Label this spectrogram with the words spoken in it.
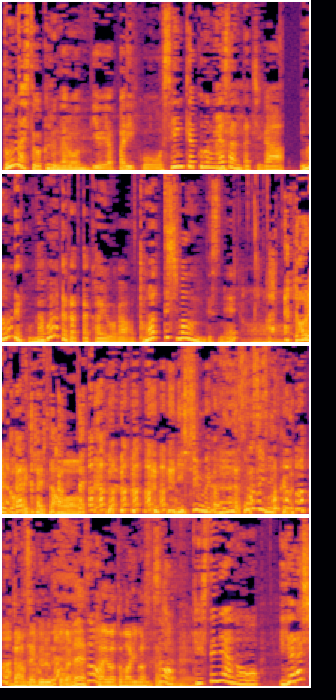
どんな人が来るんだろうっていう、やっぱりこう先客の皆さんたちが今までこう和やかだった会話が止まってしまうんですね。誰か誰かいた 一瞬目がみんなそっちに行く。男性グループとかね会話止まります確かに、決してねあのいやらし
